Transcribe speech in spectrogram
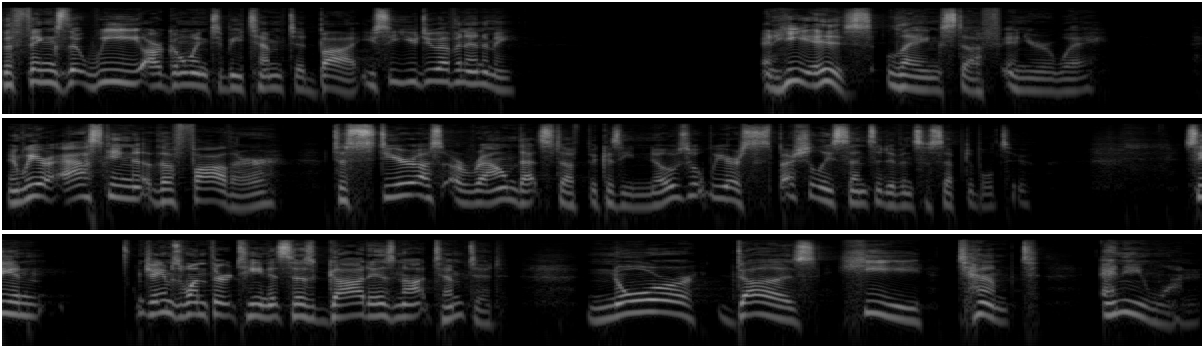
the things that we are going to be tempted by. You see, you do have an enemy. And He is laying stuff in your way. And we are asking the Father to steer us around that stuff because He knows what we are especially sensitive and susceptible to. See, in James 1:13 it says God is not tempted, nor does he tempt anyone.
